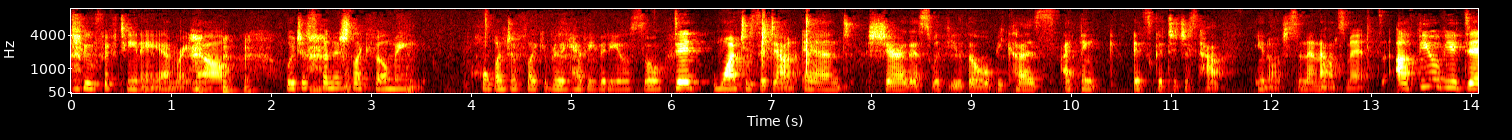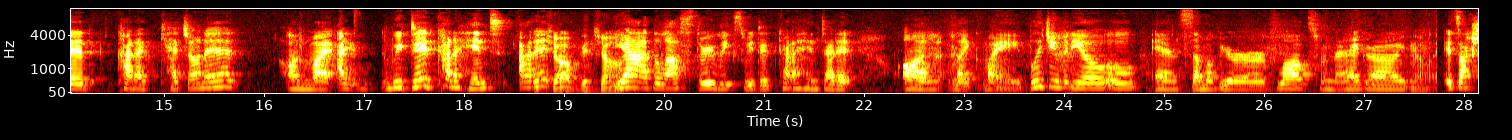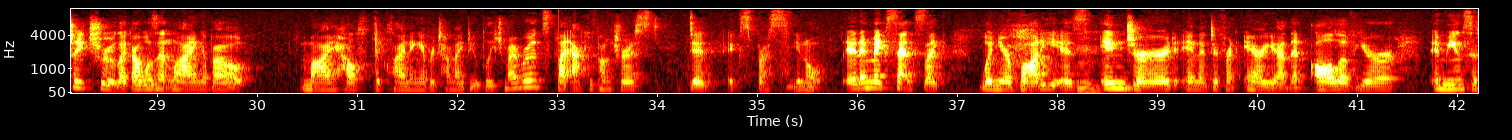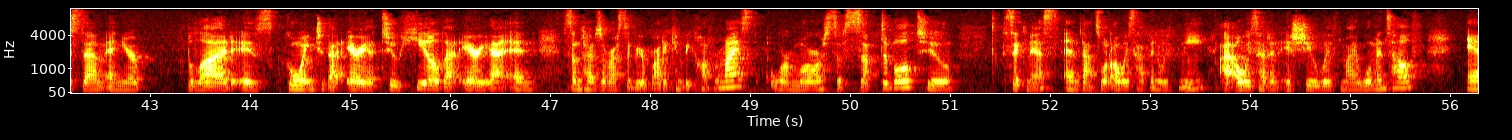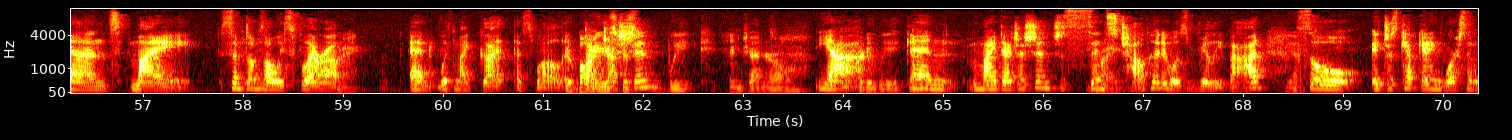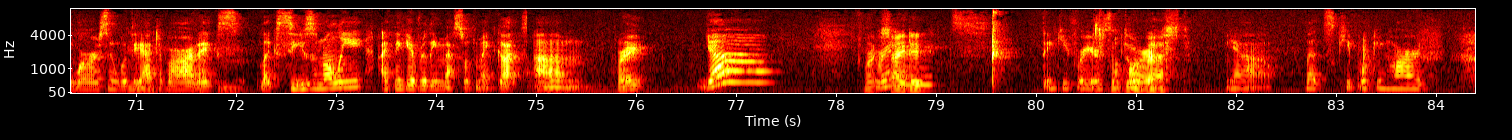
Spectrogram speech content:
2:15 a.m. right now. we just finished like filming a whole bunch of like really heavy videos. So did want to sit down and share this with you though because I think it's good to just have, you know, just an announcement. A few of you did kind of catch on it on my I we did kind of hint at Good it. Good job, good job. Yeah, the last three weeks we did kind of hint at it on like my bleaching video and some of your vlogs from Niagara. You know, like, it's actually true. Like I wasn't lying about my health declining every time I do bleach my roots. My acupuncturist did express, you know, and it makes sense. Like when your body is mm. injured in a different area, then all of your immune system and your blood is going to that area to heal that area. And sometimes the rest of your body can be compromised or more susceptible to sickness. And that's what always happened with me. I always had an issue with my woman's health and my symptoms always flare up. Right. And with my gut as well like Your body's digestion just weak in general. yeah pretty weak and, my digestion just since Right. childhood it was really bad Yeah. so it just kept getting worse and worse and with the Mm. antibiotics like seasonally i think it really messed with my gut um Great. yeah We're excited. thank you for your support. We'll do our best. yeah let's keep working hard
